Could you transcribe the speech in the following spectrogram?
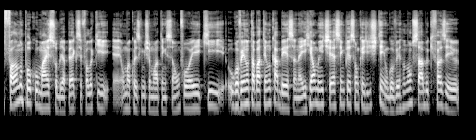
falando um pouco mais sobre a PEC, você falou que é uma coisa que me chamou a atenção foi que o governo está batendo cabeça, né? E realmente essa é a impressão que a gente tem. O governo não sabe o que fazer.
